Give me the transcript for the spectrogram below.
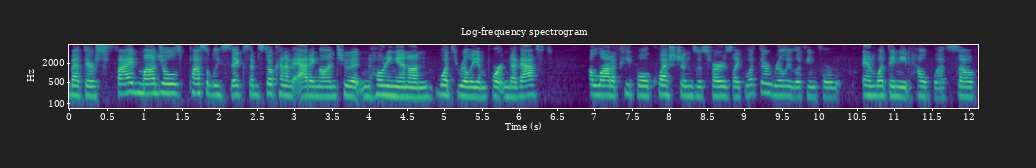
but there's five modules, possibly six. I'm still kind of adding on to it and honing in on what's really important. I've asked a lot of people questions as far as like what they're really looking for and what they need help with. So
